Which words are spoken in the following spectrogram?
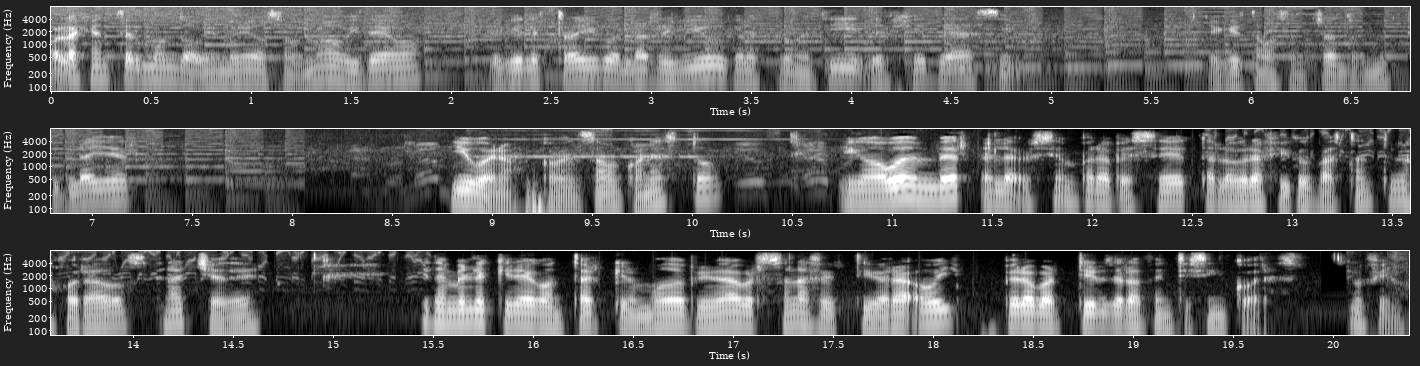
Hola gente del mundo, bienvenidos a un nuevo video. Y aquí les traigo la review que les prometí del GTA V. Y aquí estamos entrando en multiplayer. Y bueno, comenzamos con esto. Y como pueden ver en la versión para PC están los gráficos bastante mejorados en HD y también les quería contar que el modo primera persona se activará hoy pero a partir de las 25 horas en fin,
